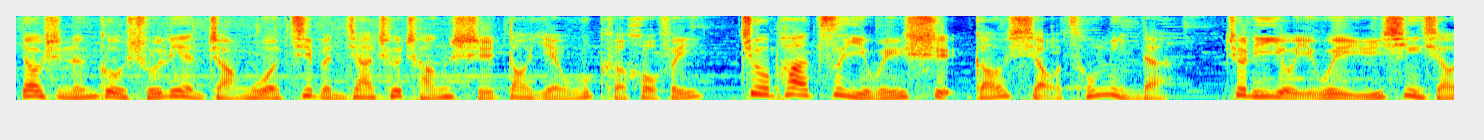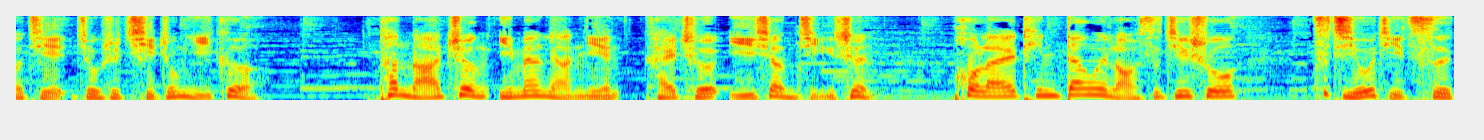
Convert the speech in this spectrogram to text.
要是能够熟练掌握基本驾车常识，倒也无可厚非。就怕自以为是搞小聪明的。这里有一位于姓小姐就是其中一个。她拿证已满两年，开车一向谨慎。后来听单位老司机说，自己有几次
